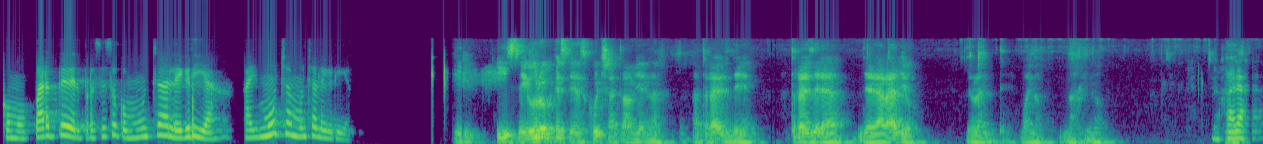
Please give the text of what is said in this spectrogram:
como parte del proceso con mucha alegría. Hay mucha, mucha alegría. Y, seguro que se escucha también a, través, de, a través de, la, de la radio durante, bueno, imagino. Ojalá.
